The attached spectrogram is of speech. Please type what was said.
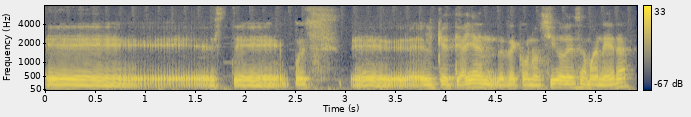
Eh, este, pues eh, el que te hayan reconocido de esa manera.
